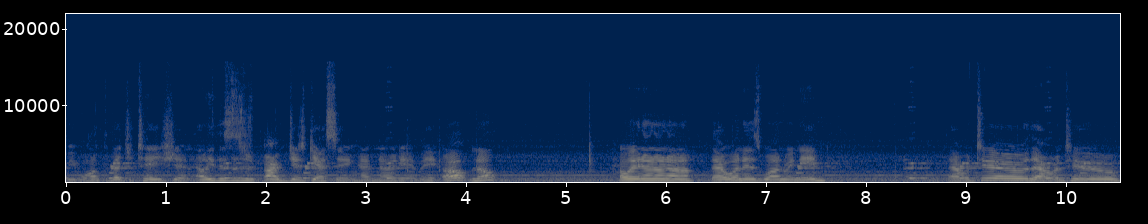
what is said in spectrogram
We want the vegetation. Ellie, this is just, I'm just guessing. I have no idea. Maybe, oh, no. Oh, wait, no, no, no. That one is one we need. That one too. That one too.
